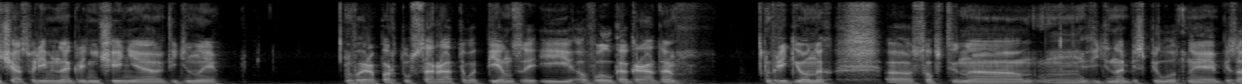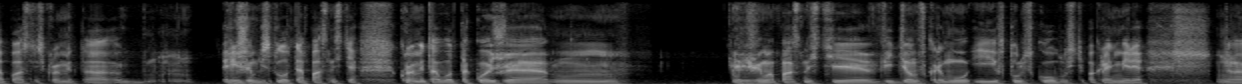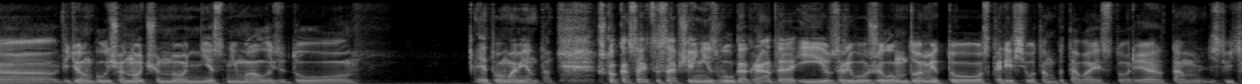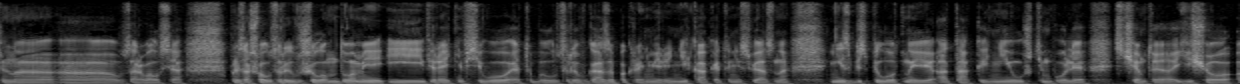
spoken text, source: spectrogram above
Сейчас временные ограничения введены в аэропорту Саратова, Пензы и Волгограда. В регионах, э, собственно, введена беспилотная безопасность, кроме э, режим беспилотной опасности. Кроме того, такой же режим опасности введен в Крыму и в Тульской области, по крайней мере, э, введен был еще ночью, но не снималось до этого момента. Что касается сообщений из Волгограда и взрыва в жилом доме, то, скорее всего, там бытовая история. Там действительно э, взорвался, произошел взрыв в жилом доме, и, вероятнее всего, это был взрыв газа, по крайней мере, никак это не связано ни с беспилотной атакой, ни уж тем более с чем-то еще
